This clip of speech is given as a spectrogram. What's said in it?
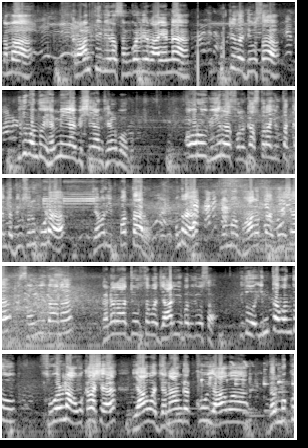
ನಮ್ಮ ಕ್ರಾಂತಿವೀರ ಸಂಗೊಳ್ಳಿ ರಾಯಣ್ಣ ಹುಟ್ಟಿದ ದಿವಸ ಇದು ಒಂದು ಹೆಮ್ಮೆಯ ವಿಷಯ ಅಂತ ಹೇಳ್ಬೋದು. ಅವರು ವೀರ ಸ್ವರ್ಗಸ್ಥರಾಗಿರ್ತಕ್ಕಂಥ ದಿವಸನೂ ಕೂಡ ಜನವರಿ ಇಪ್ಪತ್ತಾರು, ಅಂದರೆ ನಮ್ಮ ಭಾರತ ದೇಶ ಸಂವಿಧಾನ ಗಣರಾಜ್ಯೋತ್ಸವ ಜಾರಿಗೆ ಬಂದ ದಿವಸ. ಇದು ಇಂಥ ಒಂದು ಸುವರ್ಣ ಅವಕಾಶ ಯಾವ ಜನಾಂಗಕ್ಕೂ, ಯಾವ ಧರ್ಮಕ್ಕೂ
